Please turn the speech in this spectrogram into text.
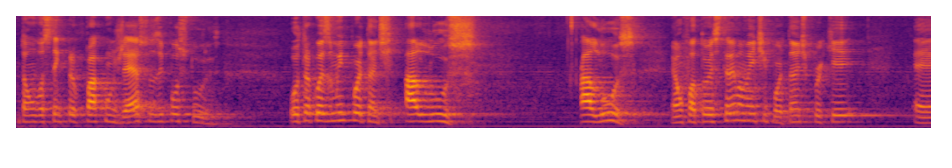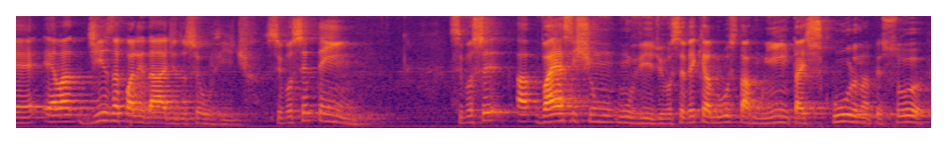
Então você tem que preocupar com gestos e posturas. Outra coisa muito importante, a luz. A luz é um fator extremamente importante porque é, ela diz a qualidade do seu vídeo. Se você tem, se você vai assistir um, um vídeo e você vê que a luz está ruim, está escuro na pessoa,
